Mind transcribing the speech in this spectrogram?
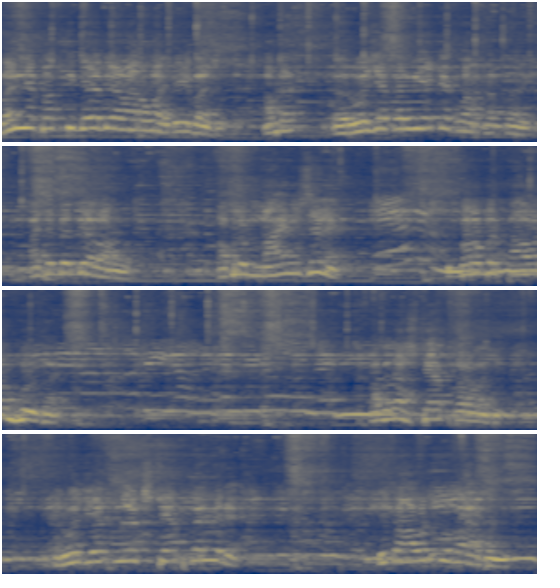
બંને પગથી બે બે વાર હોય, બે બાજુ. આપણે રોજે કરવી એક એક વાર કરતા હોય આજે બે બે વાર હોય. આપણું માઇન્ડ છે ને, બરોબર પાવરફુલ થાય. આ બધા સ્ટેપ કરવાથી. રોજ એકનો એક સ્ટેપ કરવી ને, એ તો આવડતું હોય આપણને.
